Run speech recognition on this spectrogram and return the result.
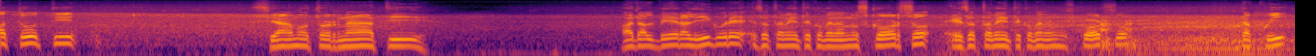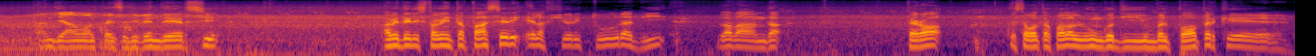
a tutti, siamo tornati ad Albera Ligure esattamente come l'anno scorso, esattamente come l'anno scorso. Da qui andiamo al paese di Vendersi. A vedere gli spaventapasseri e la fioritura di lavanda. Però questa volta qua l'allungo di un bel po' perché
